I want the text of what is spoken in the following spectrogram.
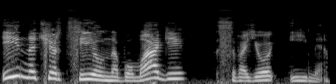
и начертил на бумаге свое имя.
